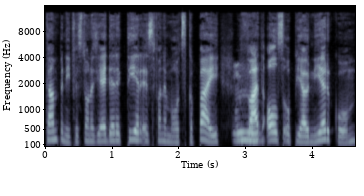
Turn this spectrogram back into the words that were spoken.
company. Verstaan as jy 'n direkteur is van 'n maatskappy mm. wat als op jou neerkom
